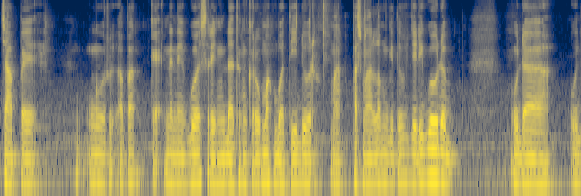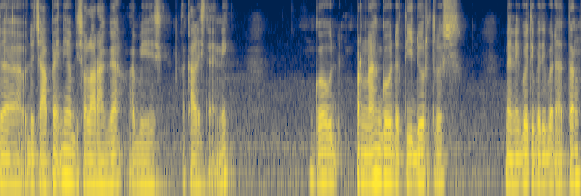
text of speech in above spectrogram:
Capek ngur apa kayak nenek gue sering datang ke rumah buat tidur ma pas malam gitu. Jadi gue udah udah udah udah capek nih habis olahraga habis kalistenik. Gue pernah gue udah tidur terus nenek gue tiba-tiba datang.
